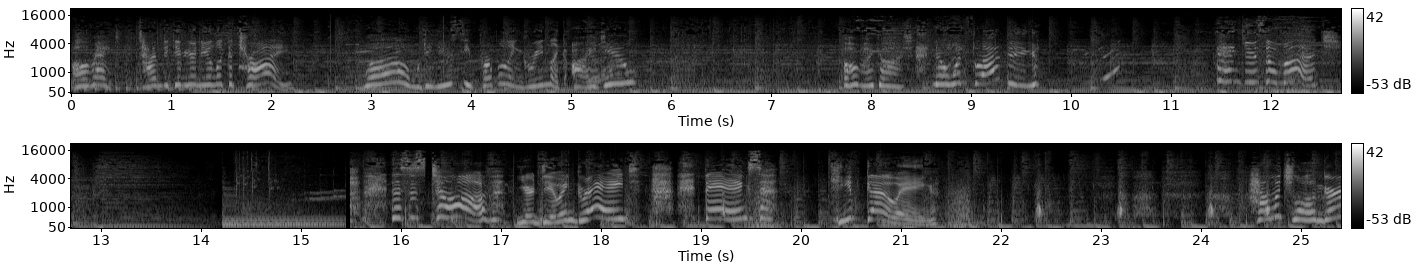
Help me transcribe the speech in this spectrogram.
Alright, time to give your new look a try. Whoa, do you see purple and green like I do? Oh my gosh, no one's laughing! Thank you so much! This is tough! You're doing great! Thanks! Keep going. How much longer?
